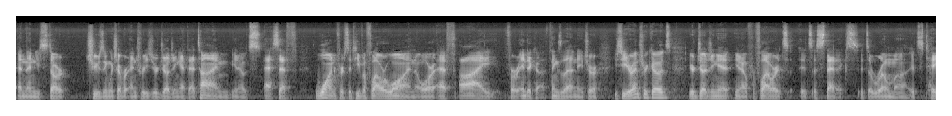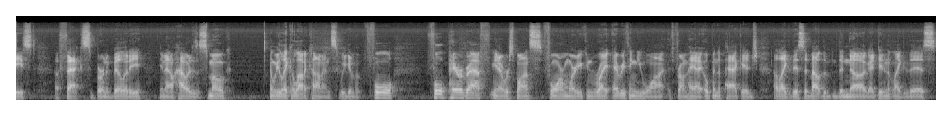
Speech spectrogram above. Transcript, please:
and then you start choosing whichever entries you're judging at that time. You know, it's SF1 for Sativa Flower 1 or FI for Indica, things of that nature. You see your entry codes, you're judging it, you know, for flower it's it's aesthetics, it's aroma, it's taste, effects, burnability, you know, how does it smoke? and we like a lot of comments. We give a full full paragraph, you know, response form where you can write everything you want from hey, I opened the package, I like this about the, the nug, I didn't like this,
